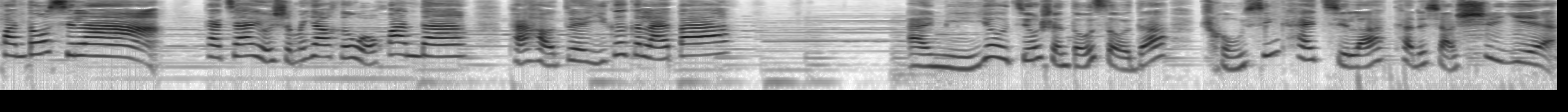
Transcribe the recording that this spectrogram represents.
换东西啦！大家有什么要和我换的？排好队，一个个来吧。艾米又精神抖擞的重新开启了他的小事业。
